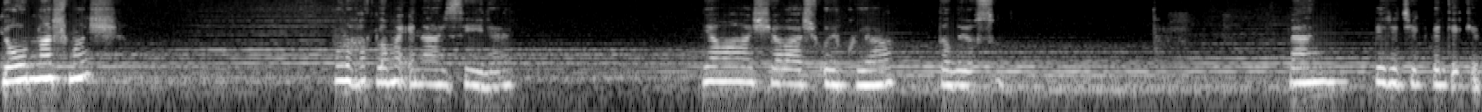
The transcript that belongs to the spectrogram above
Yoğunlaşmış bu rahatlama enerjisiyle yavaş yavaş uykuya dalıyorsun. Ben biricik ve tekim.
